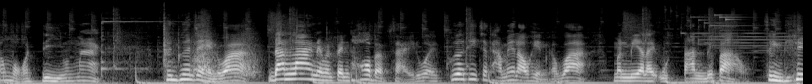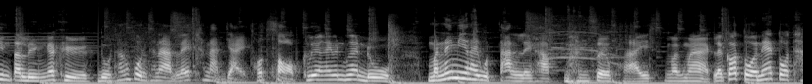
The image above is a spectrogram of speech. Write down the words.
ต้องบอกว่าดีมากๆ เพื่อนๆจะเห็นว่าด้านล่างเนี่ยมันเป็นท่อแบบใสด้วย เพื่อที่จะทำให้เราเห็นครับว่ามันมีอะไรอุดตันหรือเปล่า สิ่งที่ดิมตะลึงก็คือดูทั้งฝุ่นขนาดเล็กขนาดใหญ่ทดสอบเครื่องให้เพื่อนๆดูมันไม่มีอะไรอุดตันเลยครับ มันเซอร์ไพรส์มากๆ แล้วก็ตัวเนี้ยตัวฐ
